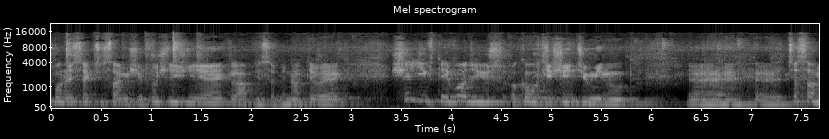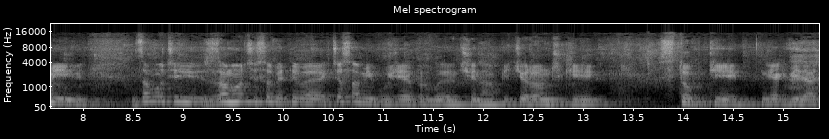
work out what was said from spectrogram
Borysek czasami się pośliźnie, klapnie sobie na tyłek. Siedzi w tej wodzie już około 10 minut. E, Czasami zamoczy, zamoczy sobie tyłek, czasami buzię, próbując się napić rączki, stópki. Jak widać,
